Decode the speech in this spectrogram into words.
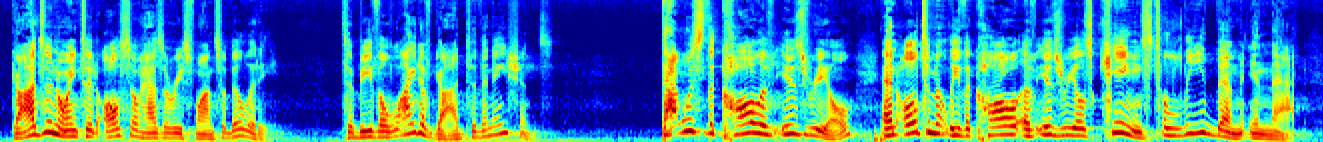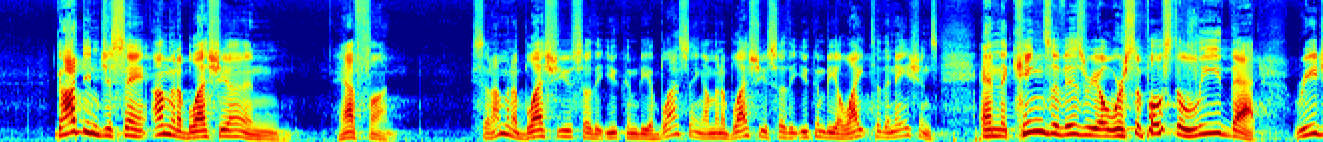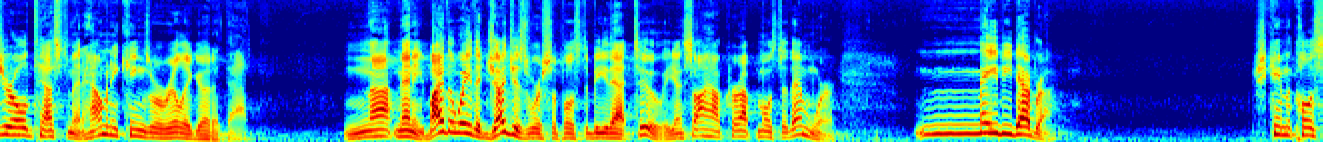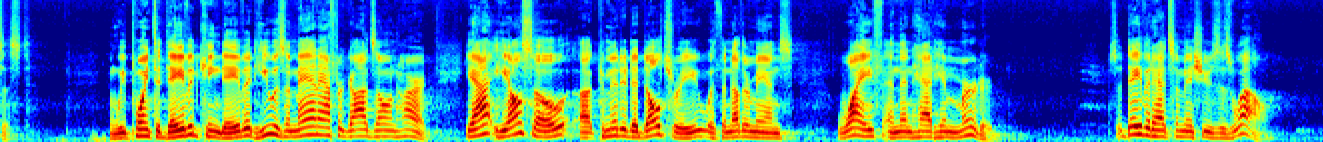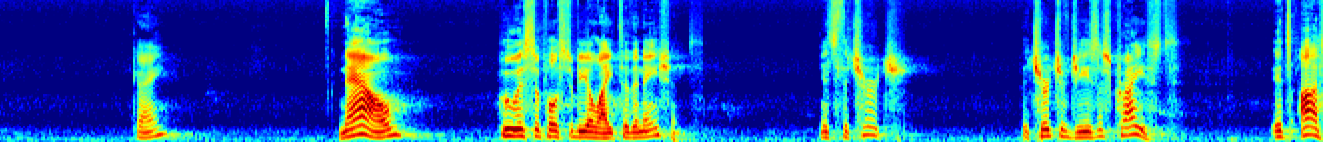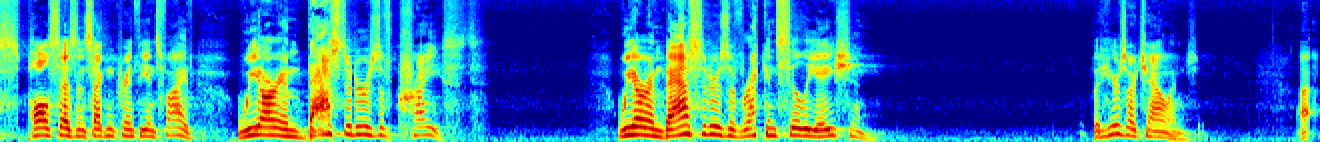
God's anointed also has a responsibility to be the light of God to the nations. That was the call of Israel, and ultimately the call of Israel's kings to lead them in that. God didn't just say, I'm going to bless you and have fun. He said, I'm going to bless you so that you can be a blessing. I'm going to bless you so that you can be a light to the nations. And the kings of Israel were supposed to lead that. Read your Old Testament. How many kings were really good at that? Not many. By the way, the judges were supposed to be that too. You saw how corrupt most of them were. Maybe Deborah. She came the closest. And we point to David, King David. He was a man after God's own heart. Yeah, he also uh, committed adultery with another man's wife and then had him murdered. So David had some issues as well. Okay? Now, who is supposed to be a light to the nations? It's the church, the church of Jesus Christ. It's us. Paul says in 2 Corinthians 5 we are ambassadors of Christ, we are ambassadors of reconciliation. But here's our challenge. I,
